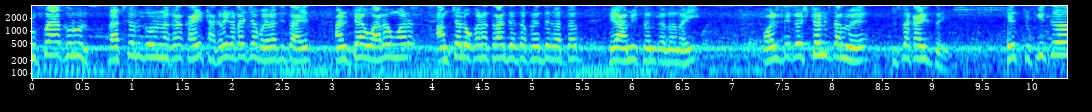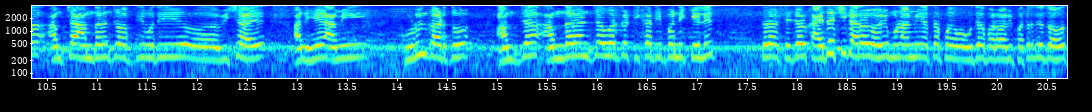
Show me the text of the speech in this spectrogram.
कृपया करून राजकारण करू नका. काही ठाकरे गटाच्या महिला तिथं आहेत आणि त्या वारंवार आमच्या लोकांना त्रास द्यायचा प्रयत्न करतात. हे आम्ही सहन करणार नाही. पॉलिटिकल स्टंट चालू आहे. दुसरं काहीच नाही. हे चुकीचं आमच्या आमदारांच्या बाबतीमध्ये विषय आहे आणि हे आम्ही खोडून काढतो. आमच्या आमदारांच्यावर जर टीका टिप्पणी केलीत तर त्याच्यावर कायदेशीर कारवाई व्हावी म्हणून आम्ही आता प उद्या परवा आम्ही पत्र देतो आहोत.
